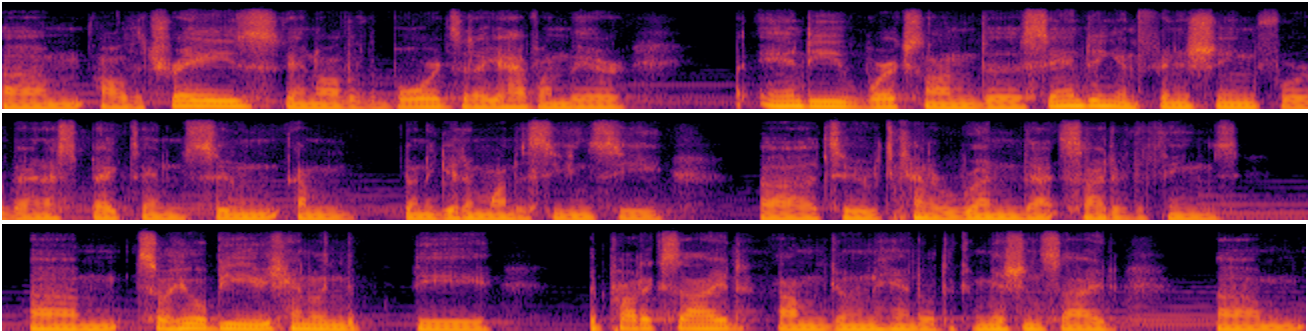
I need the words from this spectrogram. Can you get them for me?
um, all the trays and all of the boards that I have on there. Andy works on the sanding and finishing for that aspect, and soon I'm going to get him on the CNC uh, to, to kind of run that side of the things. Um, so he will be handling the, the the product side. I'm going to handle the commission side. Um,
